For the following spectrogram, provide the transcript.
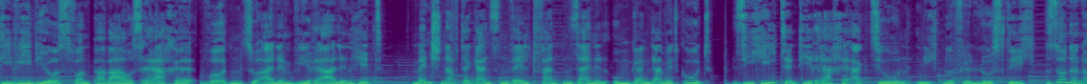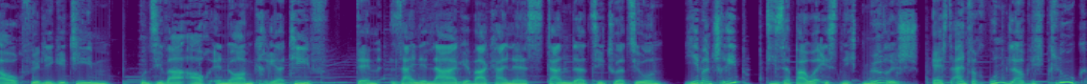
Die Videos von Pavaos Rache wurden zu einem viralen Hit. Menschen auf der ganzen Welt fanden seinen Umgang damit gut. Sie hielten die Racheaktion nicht nur für lustig, sondern auch für legitim. Und sie war auch enorm kreativ. Denn seine Lage war keine Standardsituation. Jemand schrieb, dieser Bauer ist nicht mürrisch, er ist einfach unglaublich klug.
